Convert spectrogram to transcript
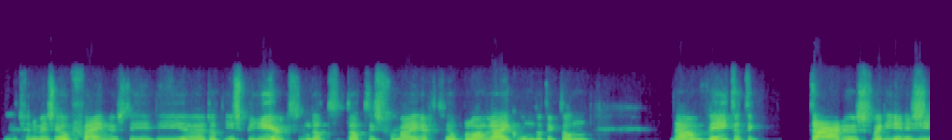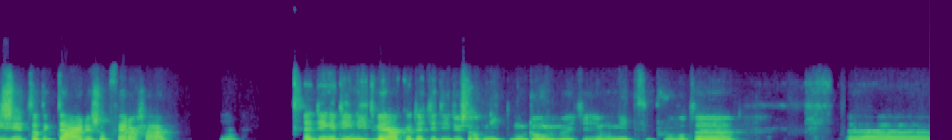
Dat vinden mensen heel fijn, dus die, die, uh, dat inspireert. En dat, dat is voor mij echt heel belangrijk, omdat ik dan daarom weet dat ik daar dus, waar die energie zit, dat ik daar dus op verder ga. Ja. En dingen die niet werken, dat je die dus ook niet moet doen. Weet je, je moet niet bijvoorbeeld. Uh, uh,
